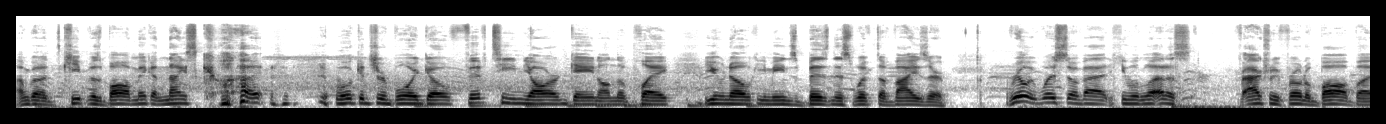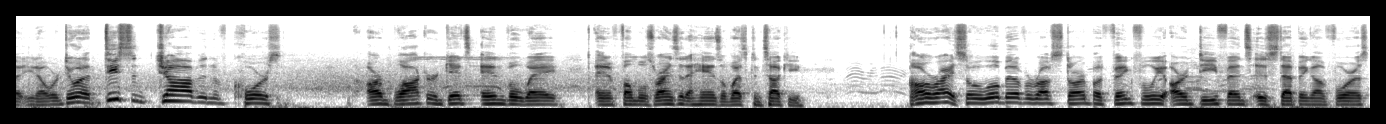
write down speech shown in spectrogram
I'm going to keep this ball, make a nice cut. Look at your boy go. 15-yard gain on the play. You know he means business with the visor. Really wish, though, that he would let us actually throw the ball, but, you know, we're doing a decent job, and, of course, our blocker gets in the way and fumbles right into the hands of West Kentucky. Alright, so a little bit of a rough start, but thankfully our defense is stepping up for us.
